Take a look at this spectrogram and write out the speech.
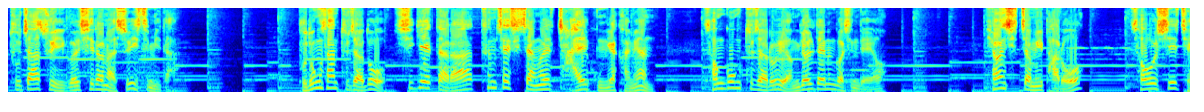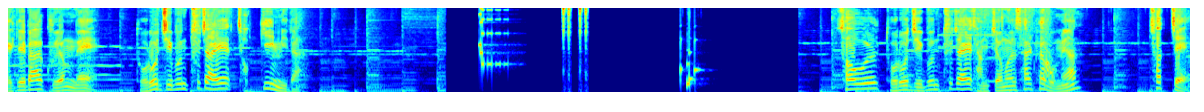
투자 수익을 실현할 수 있습니다. 부동산 투자도 시기에 따라 틈새 시장을 잘 공략하면 성공 투자로 연결되는 것인데요. 현 시점이 바로 서울시 재개발 구역 내 도로 지분 투자의 적기입니다. 서울 도로 지분 투자의 장점을 살펴보면 첫째,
